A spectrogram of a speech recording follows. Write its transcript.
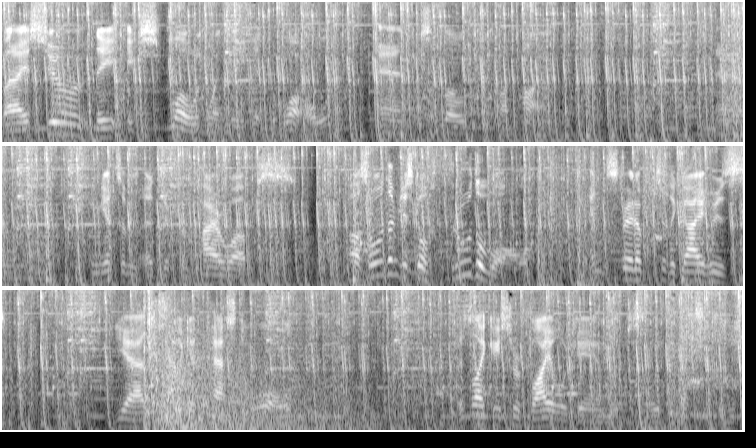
but I assume they explode when they hit the wall and explode on time. And you can get some uh, different pyro ups. Oh, some of them just go through the wall and straight up to the guy who's yeah, just to get past the wall. It's like a survival game with just with Mexicans.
